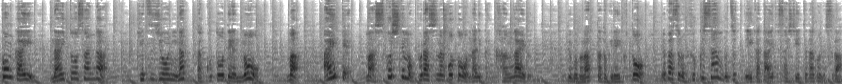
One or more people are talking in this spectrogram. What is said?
今回、内藤さんが欠場になったことでの、まあ、あえて、まあ、少しでもプラスなことを何か考える。ということになった時でいくと、やっぱりその副産物って言い方あえてさせていただくんですが、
